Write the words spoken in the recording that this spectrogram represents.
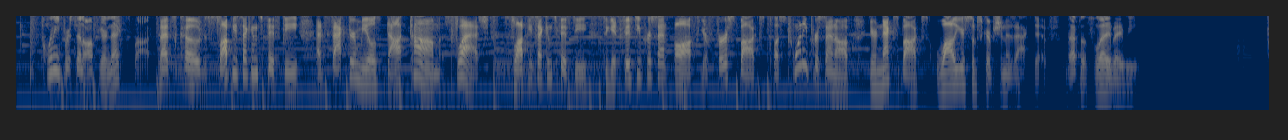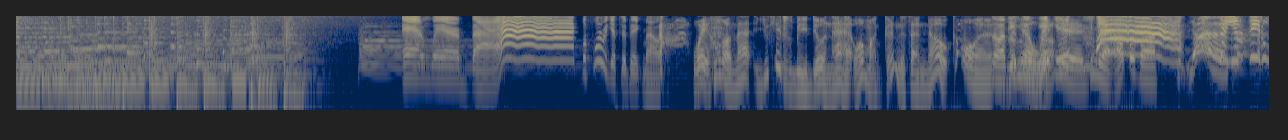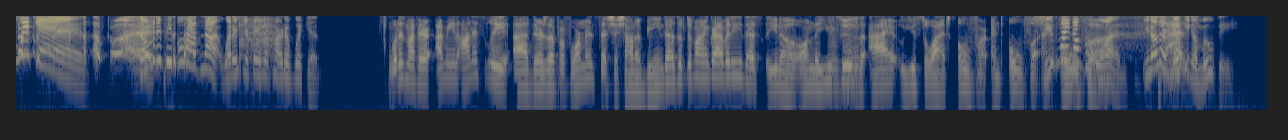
20% off your next box. That's code sloppyseconds50 at factormeals.com slash sloppyseconds50 to get 50% off your first box plus 20% off your next box while your subscription is active. That's a sleigh, baby. And we're back. Before we get to Big Mouth, Wait, hold on. That you can't just be doing that. Oh my goodness, that note. Come on. So have you seen a Wicked? Give me that alpha. Ah! Yes. so you've seen Wicked. of course. So many people have not. What is your favorite part of Wicked? What is my favorite? I mean, honestly, uh, there's a performance that Shoshana Bean does of Defying Gravity. That's you know on the YouTubes Mhm. that I used to watch over and over. She's and my number one. You know they're Yes. making a movie.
